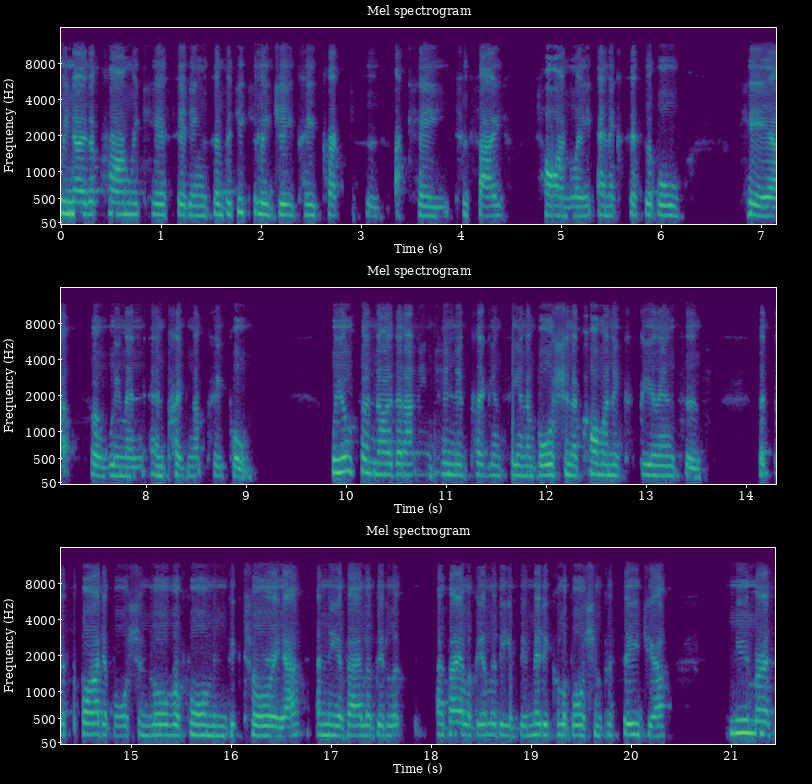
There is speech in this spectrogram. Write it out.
We know that primary care settings and particularly GP practices are key to safe, timely and accessible care for women and pregnant people. We also know that unintended pregnancy and abortion are common experiences that despite abortion law reform in Victoria and the availability of the medical abortion procedure, numerous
